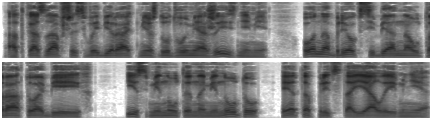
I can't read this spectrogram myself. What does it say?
Отказавшись выбирать между двумя жизнями, он обрек себя на утрату обеих, и с минуты на минуту это предстояло и мне.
